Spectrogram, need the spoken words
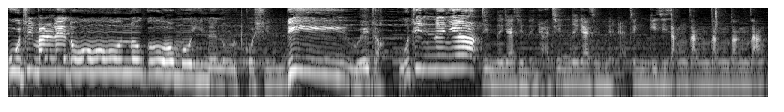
오지 말래도 너그 어머니는 올 것인디. 왜 자꾸 짖느냐? 짖느냐 짖느냐 짖느냐 짖느냐. 징기지 장장장장장.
